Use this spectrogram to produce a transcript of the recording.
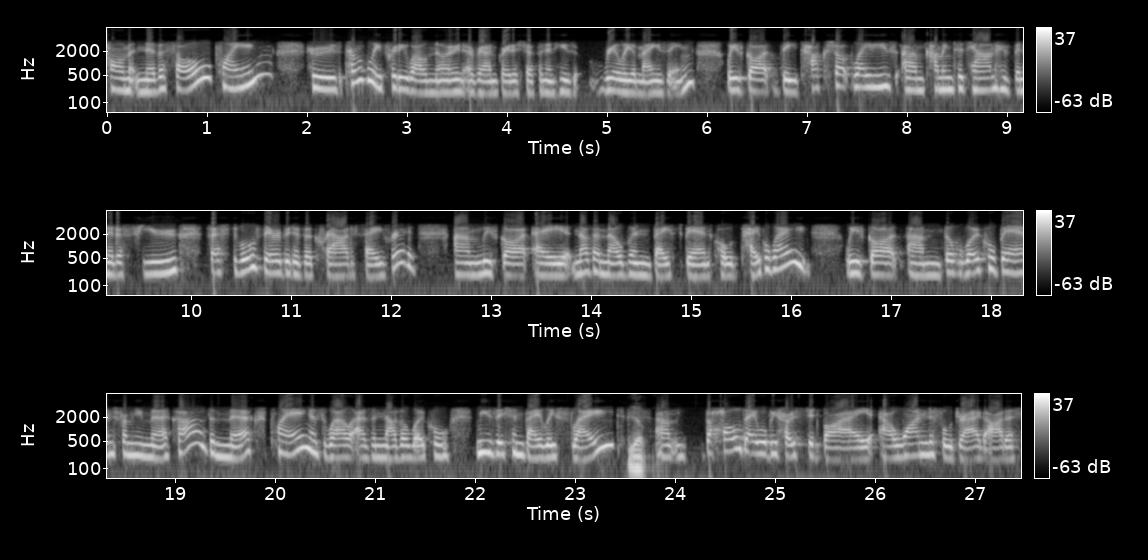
Tom Nethersole playing, who's probably pretty well known around Greater Shepparton and he's really amazing. We've got the Tuck Shop ladies um, coming to town who've been at a few festivals. They're a bit of a crowd favourite. Um, we've got a, another Melbourne-based band called Paperweight. We've got um, the local band from Numurkah, the Mercs, playing, as well as another local musician, Bailey Slade. Yep. Um, the whole day will be hosted by our wonderful drag artist,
